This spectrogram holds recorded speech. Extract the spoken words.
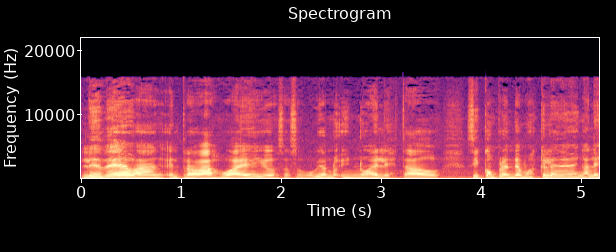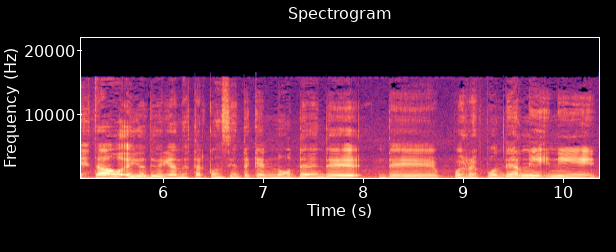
le deban el trabajo a ellos, a su gobierno y no al Estado. Si comprendemos que le deben al Estado, ellos deberían de estar conscientes que no deben de, de pues responder ni, ni,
